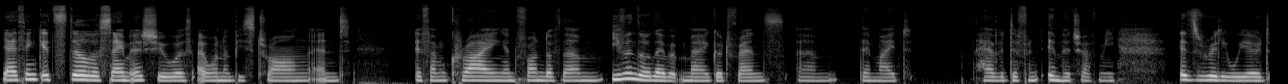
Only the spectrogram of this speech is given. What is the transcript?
yeah, I think it's still the same issue with I want to be strong and if I'm crying in front of them, even though they're my good friends, um, they might have a different image of me. It's really weird.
